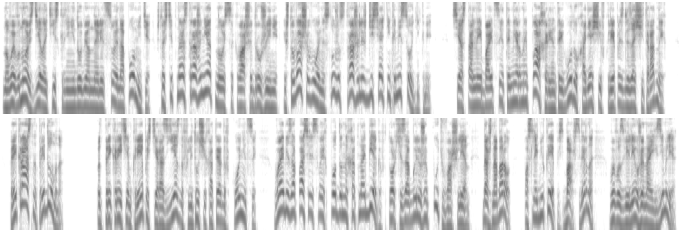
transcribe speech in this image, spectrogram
Но вы вновь сделаете искренне недоуменное лицо и напомните, что степная стража не относится к вашей дружине и что ваши воины служат страже лишь десятниками и сотниками. Все остальные бойцы — это мирные пахари на три года, уходящие в крепость для защиты родных. Прекрасно придумано. Под прикрытием крепости, разъездов, летучих отрядов конницы вы обезопасили своих подданных от набегов, торхи забыли уже путь в ваш лен, даже наоборот, последнюю крепость, Барс, верно, вы возвели уже на их земле.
